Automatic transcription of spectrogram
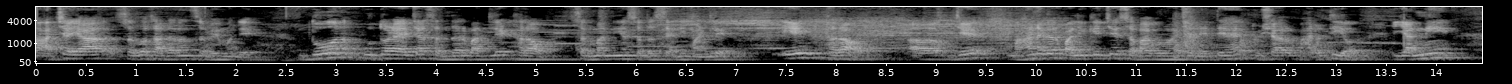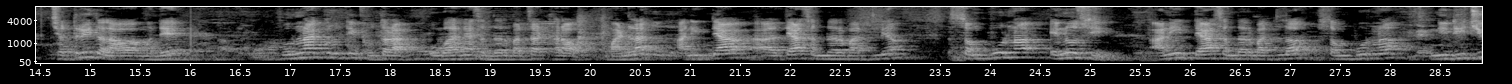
आजच्या या सर्वसाधारण सभेमध्ये दोन पुतळ्याच्या संदर्भातले ठराव सन्माननीय सदस्यांनी मांडले. एक ठराव जे महानगरपालिकेचे सभागृहाचे नेते आहेत तुषार भारतीय यांनी छत्री तलावामध्ये पूर्णाकृती पुतळा उभारण्यासंदर्भाचा ठराव मांडला आणि त्या त्या संदर्भातल्या संपूर्ण एन ओ सी आणि त्या संदर्भातलं संपूर्ण निधीची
